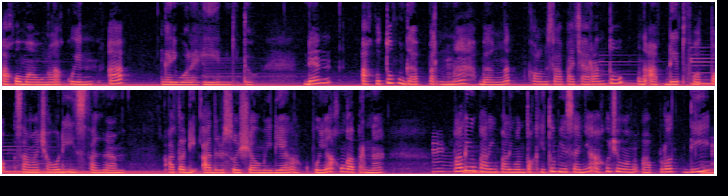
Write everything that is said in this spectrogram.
aku mau ngelakuin A nggak dibolehin gitu. Dan aku tuh nggak pernah banget kalau misalnya pacaran tuh nge-update foto sama cowok di Instagram atau di other social media yang aku punya aku nggak pernah. Paling paling paling mentok itu biasanya aku cuma upload di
